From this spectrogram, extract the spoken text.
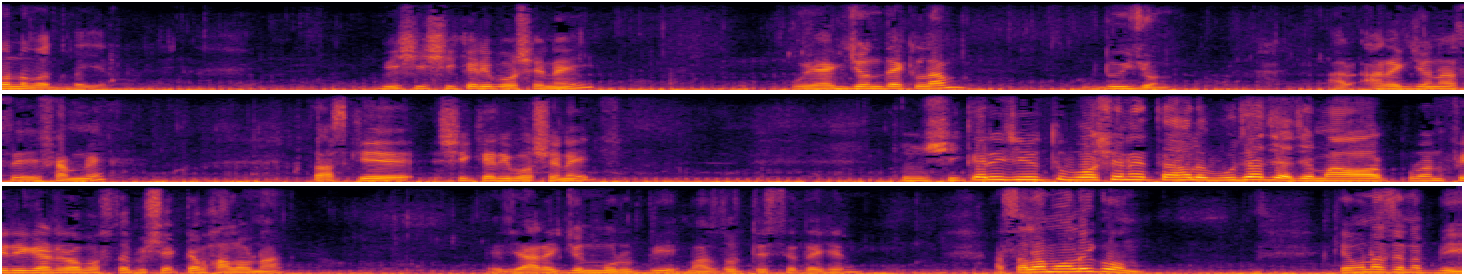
ধন্যবাদ ভাইয়া। বেশি শিকারি বসে নাই। ওই একজন দেখলাম দুইজন। আর আরেকজন আছে সামনে। তো আজকে শিকারি বসে নাই। তো শিকারি যেহেতু বসে নাই তাহলে বোঝা যায় যে মা পুরান ফেরিঘাটের অবস্থা বেশি একটা ভালো না। এই যে আরেকজন মুরব্বী মাছ ধরতেছে দেখেন। আসসালামু আলাইকুম। কেমন আছেন আপনি?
